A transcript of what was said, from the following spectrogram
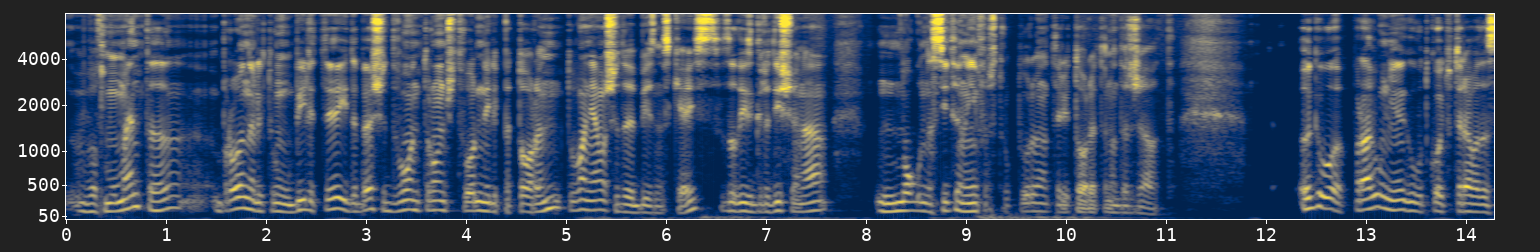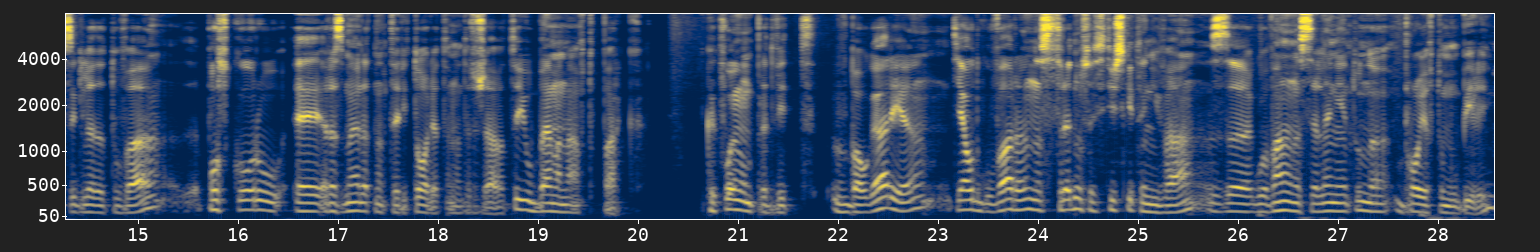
в момента броя на електромобилите и да беше двоен, троен, четворен или петорен, това нямаше да е бизнес кейс, за да изградиш една много наситена инфраструктура на територията на държавата. Ъгъла, правилният ъгъл, от който трябва да се гледа това, по-скоро е размерът на територията на държавата и обема на автопарк. Какво имам предвид? В България тя отговаря на средностатистическите нива за глава на населението на брой автомобили,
